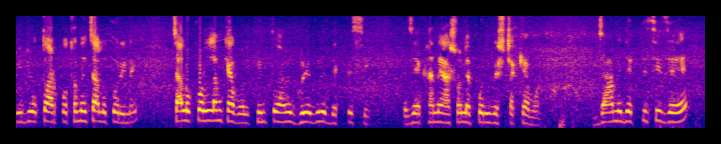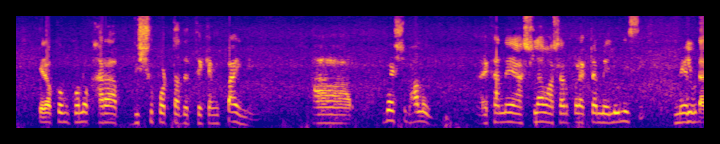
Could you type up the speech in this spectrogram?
ভিডিও তো আর প্রথমে চালু করি নাই। চালু করলাম কেবল, কিন্তু আমি ঘুরে ঘুরে দেখতেছি যে এখানে আসলে পরিবেশটা কেমন। যা আমি দেখতেছি যে এরকম কোনো খারাপ দৃশ্যপট তাদের থেকে আমি পাইনি। আর বেশ ভালোই। এখানে আসলাম, আসার পর একটা মেলু নিছি, মেলুটা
